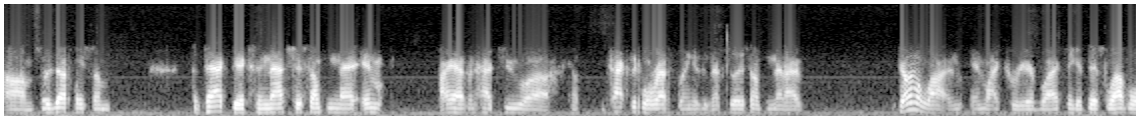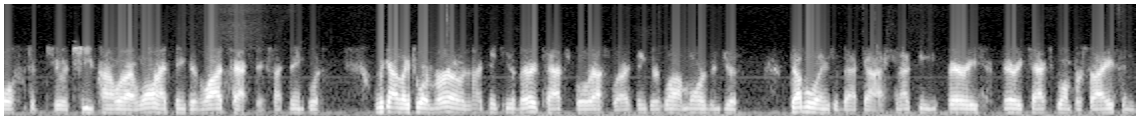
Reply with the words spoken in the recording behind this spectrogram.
Um, so there's definitely some some tactics, and that's just something that in I haven't had to. Uh, you know, tactical wrestling isn't necessarily something that I've done a lot in, in my career, but I think at this level to, to achieve kind of what I want, I think there's a lot of tactics. I think with with a guy like Jordan Burroughs, I think he's a very tactical wrestler. I think there's a lot more than just double edge with that guy. And I think he's very, very tactical and precise and,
